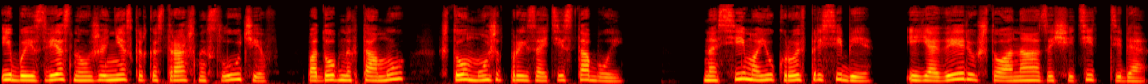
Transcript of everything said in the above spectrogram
ибо известно уже несколько страшных случаев, подобных тому, что может произойти с тобой. Носи мою кровь при себе, и я верю, что она защитит тебя.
